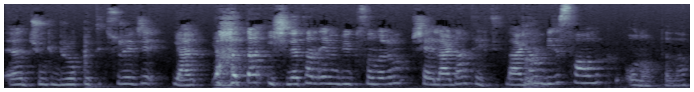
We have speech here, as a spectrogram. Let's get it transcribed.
Evet çünkü bürokratik süreci yani hatta işleten en büyük sanırım şeylerden tehditlerden Tabii. biri sağlık o noktada.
